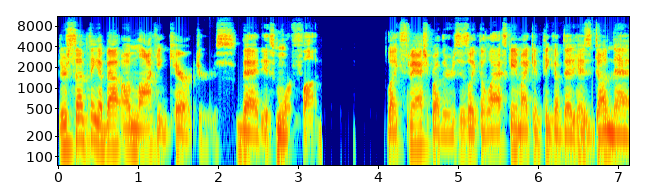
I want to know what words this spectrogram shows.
there's something about unlocking characters that is more fun. Like Smash Brothers is like the last game I can think of that has done that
